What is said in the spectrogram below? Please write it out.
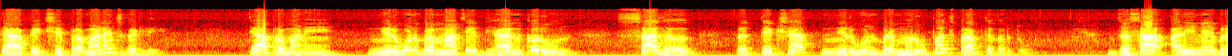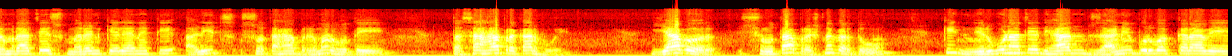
त्या अपेक्षेप्रमाणेच घडले. त्याप्रमाणे निर्गुण ब्रह्माचे ध्यान करून साधक प्रत्यक्षात निर्गुण ब्रह्मरूपच प्राप्त करतो. जसा अळीने भ्रमराचे स्मरण केल्याने ती अळीच स्वतः भ्रमर होते तसा हा प्रकार होय. यावर श्रोता प्रश्न करतो की निर्गुणाचे ध्यान जाणीवपूर्वक करावे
